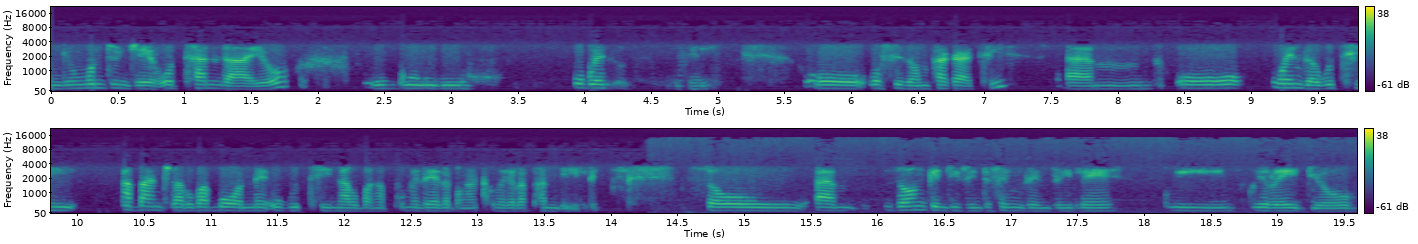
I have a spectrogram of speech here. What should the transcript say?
Ngiumuntu nje othandayo uku ukwenza osiza umphakathi um o wenza ukuthi abantu labo babone ukuthi nabo bangaphumelela bangaqhubekela phambili. So um zonke nje izinto sengizenzile kwi kwi radio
